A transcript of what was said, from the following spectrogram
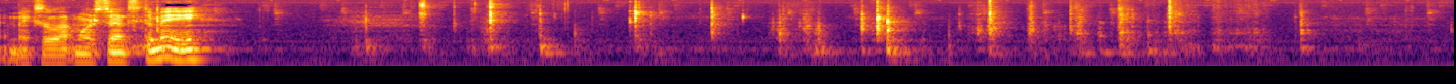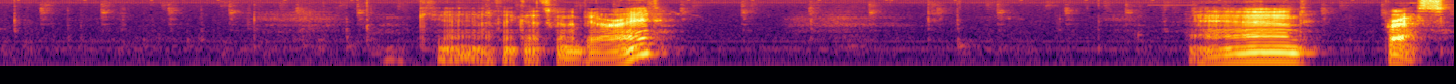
That makes a lot more sense to me. That's going to be all right. And press.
